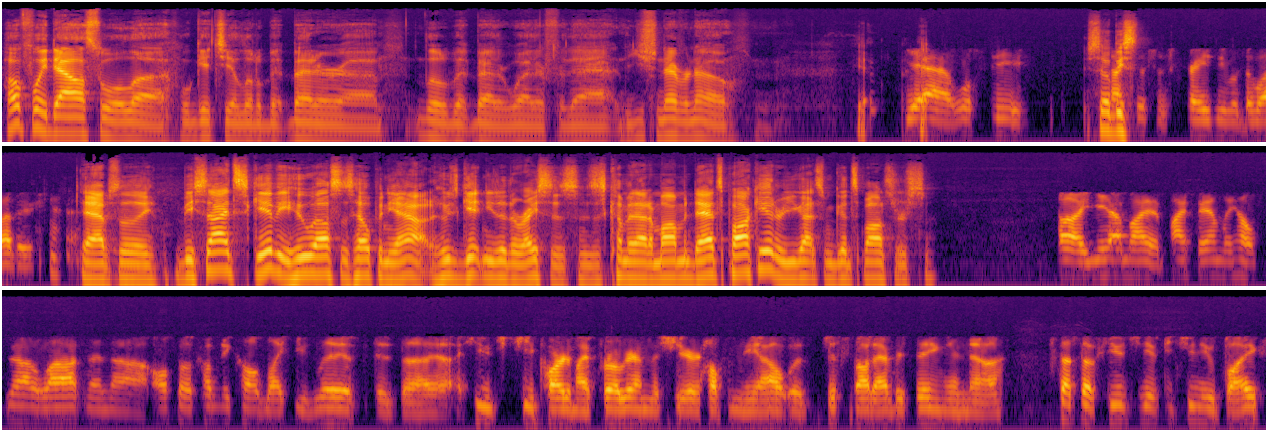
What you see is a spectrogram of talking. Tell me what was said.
hopefully Dallas will uh, will get you a little bit better, a little bit better weather for that. You should never know. Yeah, we'll see. So be- Texas is crazy with the weather. yeah, absolutely. Besides Skivvy, who else is helping you out? Who's getting you to the races? Is this coming out of mom and dad's pocket, or you got some good sponsors? Uh, yeah, my my family helps me out a lot, and then uh, also a company called Like You Live is a, a huge key part of my program this year, helping me out with just about everything, and uh, stepped up huge two new bikes.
